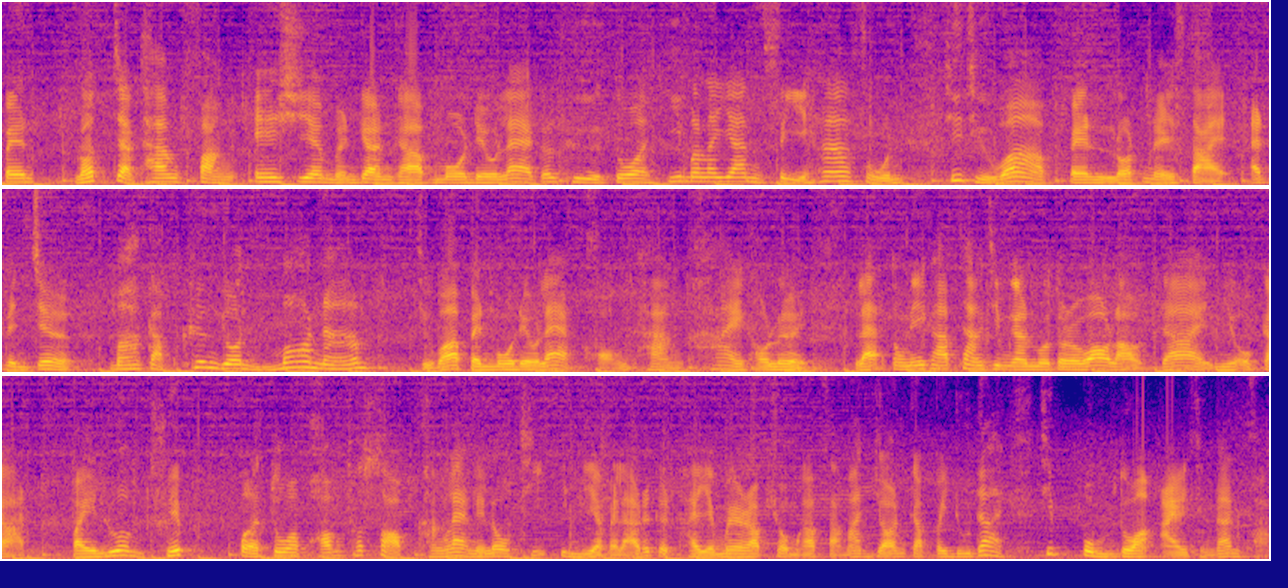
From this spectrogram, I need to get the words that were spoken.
เป็น รถจากทางฝั่งเอเชียเหมือนกันครับ โมเดลแรกก็คือตัวฮิมาลายัน 450 ที่ถือว่าเป็นรถในสไตล์แอดเวนเจอร์มากับเครื่องยนต์หม้อน้ำถือว่าเป็นโมเดลแรกของทางค่ายเขาเลย และตรงนี้ครับทางทีมงาน Motorola เราได้มีโอกาสไปร่วมทริปเปิดตัวพร้อมทดสอบครั้งแรกในโลกที่อินเดียไปแล้ว ถ้าเกิดใครยังไม่รับชมครับ สามารถย้อนกลับไปดูได้ที่ปุ่มตัว i ถึงด้านขวา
